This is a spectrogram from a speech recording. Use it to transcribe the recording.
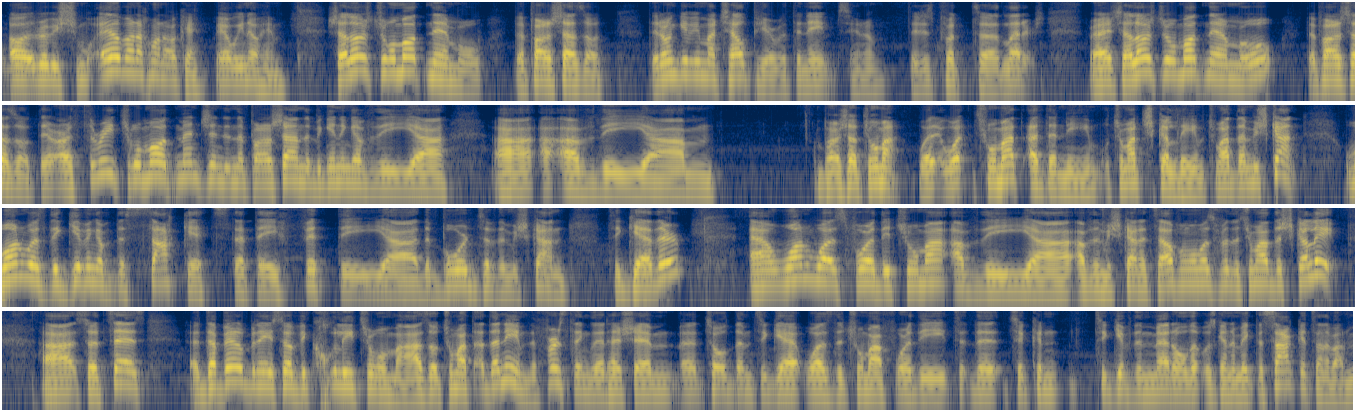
Oh, Rabbi Shmuel Bar Nachman, okay. Yeah, we know him. Shalosh Trumot Nemru, the Parashazot. They don't give you much help here with the names, you know. They just put uh, letters, right? Shalosh Trumot Nemru, there are three trumot mentioned in the parasha in the beginning of the uh, uh, of the um, parasha truma. What, what trumat adanim, trumat shkalim, trumat the mishkan. One was the giving of the sockets that they fit the uh, the boards of the mishkan together. And one was for the truma of the uh, of the mishkan itself, and one was for the truma of the shkalim. Uh, so it says B'nei truma, so trumat adanim. The first thing that Hashem uh, told them to get was the truma for the to, the, to, con, to give the metal that was going to make the sockets on the bottom.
